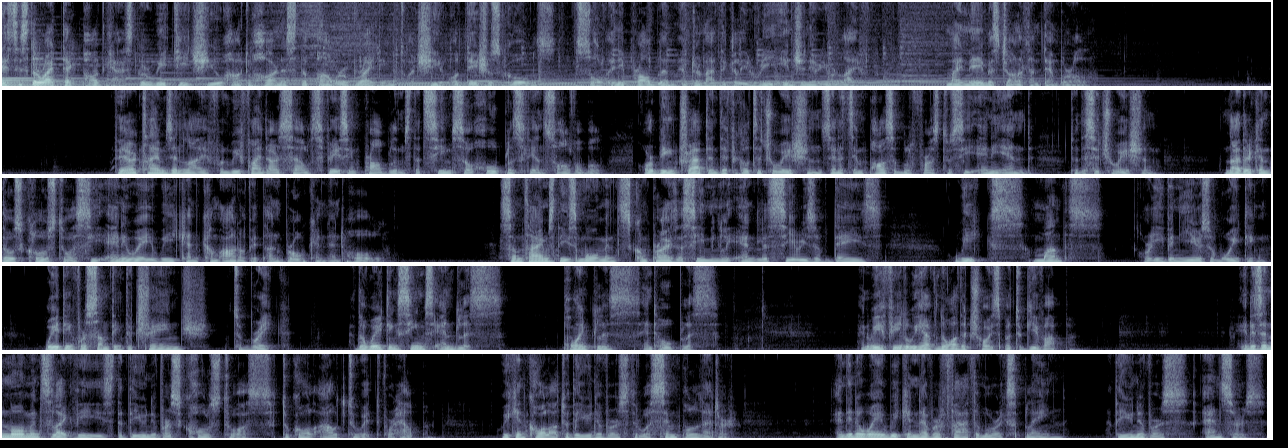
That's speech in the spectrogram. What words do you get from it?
This is the Right Tech Podcast, where we teach you how to harness the power of writing to achieve audacious goals, solve any problem, and dramatically re engineer your life. My name is Jonathan Temporal. There are times in life when we find ourselves facing problems that seem so hopelessly unsolvable, or being trapped in difficult situations, and it's impossible for us to see any end to the situation. Neither can those close to us see any way we can come out of it unbroken and whole. Sometimes these moments comprise a seemingly endless series of days, weeks, months, or even years of waiting, waiting for something to change, to break. The waiting seems endless, pointless, and hopeless. And we feel we have no other choice but to give up. It is in moments like these that the universe calls to us to call out to it for help. We can call out to the universe through a simple letter and in a way we can never fathom or explain, the universe answers.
